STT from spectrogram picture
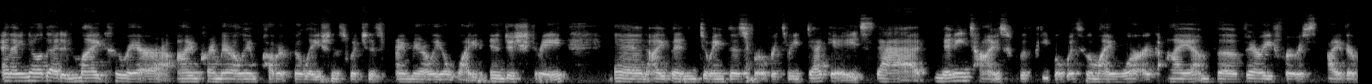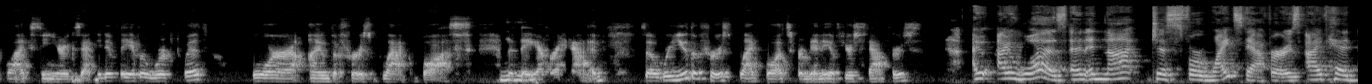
And I know that in my career, I'm primarily in public relations, which is primarily a white industry and I've been doing this for over three decades, that many times with people with whom I work, I am the very first either Black senior executive they ever worked with, or I'm the first Black boss mm-hmm. that they mm-hmm. ever had. So, were you the first Black boss for many of your staffers? I, I was, and, and not just for white staffers. I've had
